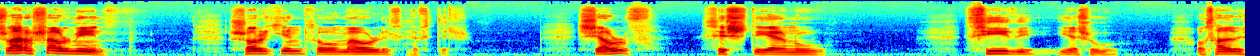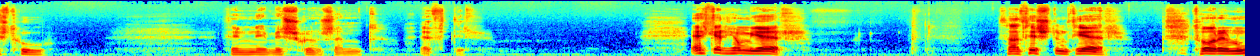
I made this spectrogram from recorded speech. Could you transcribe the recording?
svarar sál mín, sorgin þó málið heftir. Sjálf þysti ég nú, þýði ég svo og það vist hú, þinni miskunnsamt eftir. Ekkar hjá mér, það þystum þér, þóri nú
